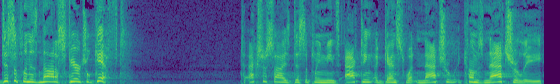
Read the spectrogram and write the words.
Discipline is not a spiritual gift. To exercise discipline means acting against what naturally comes naturally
